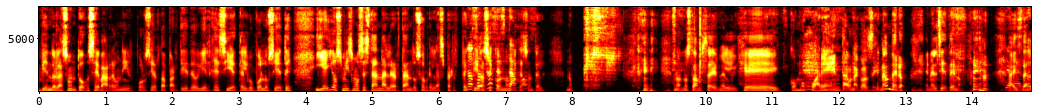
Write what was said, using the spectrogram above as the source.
viendo el asunto. Se va a reunir, por cierto, a partir de hoy el G7, el grupo de los siete, y ellos mismos están alertando sobre las perspectivas económicas ante la... No. no, no estamos en el G como 40, una cosa así, ¿no? Pero en el 7 no. ahí, está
